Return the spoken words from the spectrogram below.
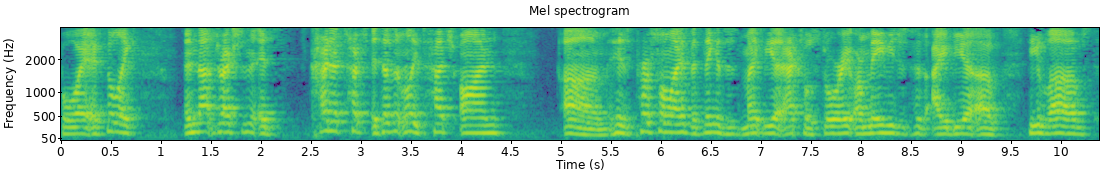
Boy. I feel like in that direction, it's kind of touch. It doesn't really touch on um, his personal life. I think it just might be an actual story, or maybe just his idea of he loves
